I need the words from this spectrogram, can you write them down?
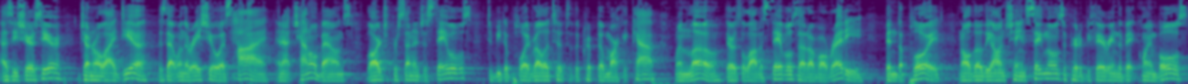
As he shares here, general idea is that when the ratio is high and at channel bounds, large percentage of stables to be deployed relative relative to the crypto market cap. When low, there's a lot of stables that have already been deployed. And although the on-chain signals appear to be favoring the Bitcoin bulls,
